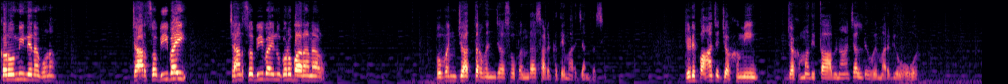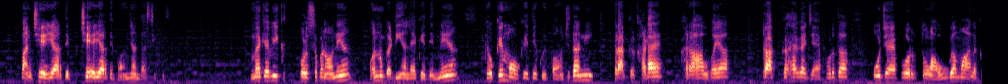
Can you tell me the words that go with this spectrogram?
ਕਰੋ ਮਹੀਨੇ ਨਾਲ ਗੁਣਾ। 420 ਬਾਈ। 420 ਬਾਈ ਨੂੰ ਕਰੋ 12 ਨਾਲ। 52 5300 ਬੰਦਾ ਸੜਕ ਤੇ ਮਰ ਜਾਂਦਾ ਸੀ। ਜਿਹੜੇ ਬਾਂਹ 'ਚ ਜ਼ਖਮੀ, ਜ਼ਖਮਾਂ ਦੀ ਤਾਬ ਨਾ ਚੱਲਦੇ ਹੋਏ ਮਰ ਗਏ ਹੋਰ। 5-6000 ਤੇ 6000 ਤੇ ਪਹੁੰਚ ਜਾਂਦਾ ਸੀ। ਮੈਂ ਕਿਹਾ ਵੀ ਇੱਕ ਪੁਲਿਸ ਬਣਾਉਨੇ ਆ ਉਹਨੂੰ ਗੱਡੀਆਂ ਲੈ ਕੇ ਦਿੰਨੇ ਆ ਕਿਉਂਕਿ ਮੌਕੇ ਤੇ ਕੋਈ ਪਹੁੰਚਦਾ ਨਹੀਂ, ਟਰੱਕ ਖੜਾ ਹੈ, ਖਰਾਬ ਹੋਇਆ, ਟਰੱਕ ਹੈਗਾ ਜੈਪੁਰ ਦਾ, ਉਹ ਜੈਪੁਰ ਤੋਂ ਆਊਗਾ ਮਾਲਕ,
